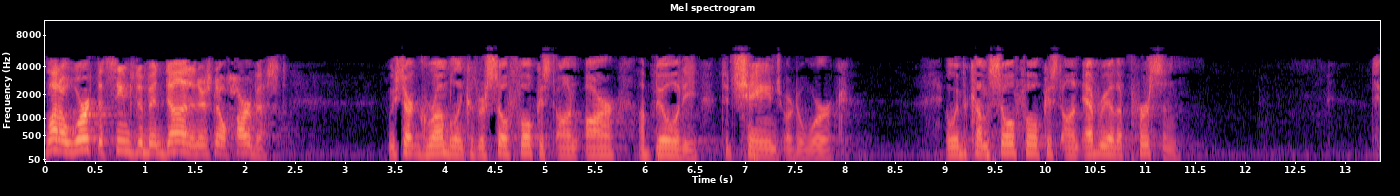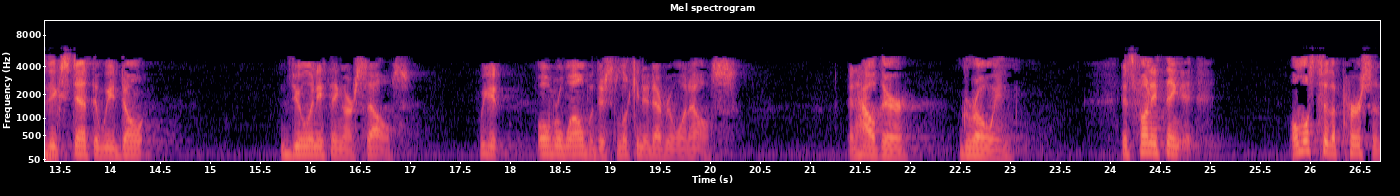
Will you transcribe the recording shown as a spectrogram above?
A lot of work that seems to have been done and there's no harvest. We start grumbling because we're so focused on our ability to change or to work. And we become so focused on every other person to the extent that we don't do anything ourselves. We get overwhelmed with just looking at everyone else and how they're growing. It's a funny thing, almost to the person,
